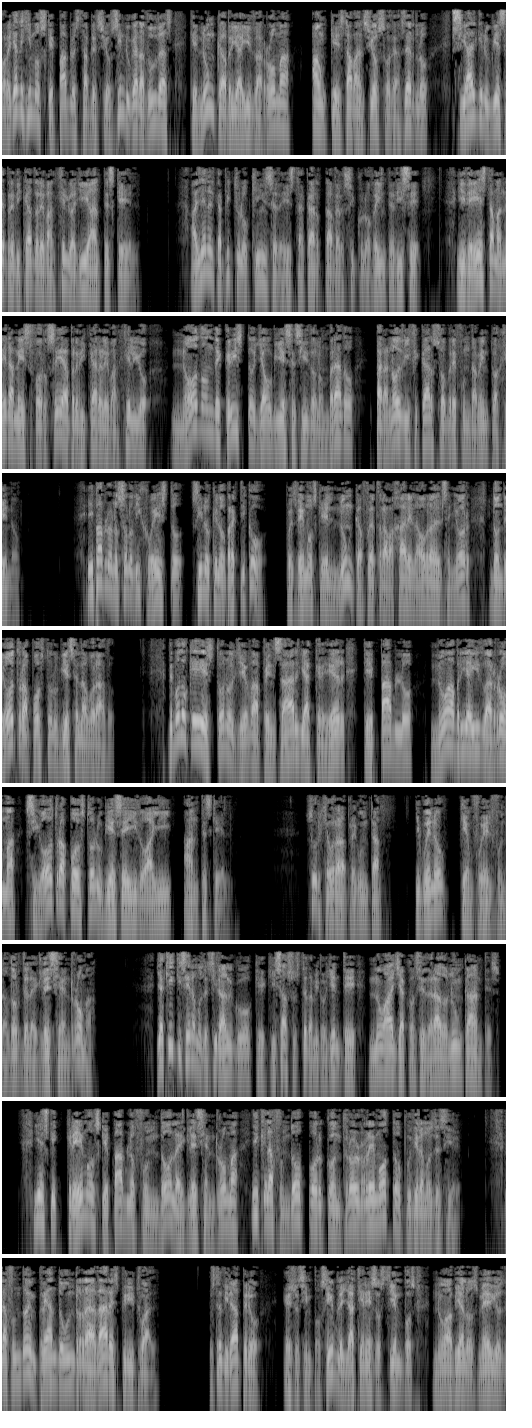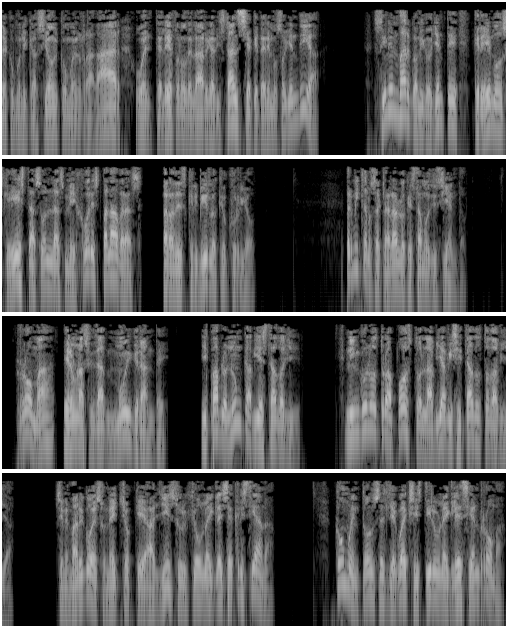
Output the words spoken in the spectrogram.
Ahora ya dijimos que Pablo estableció sin lugar a dudas que nunca habría ido a Roma, aunque estaba ansioso de hacerlo, si alguien hubiese predicado el Evangelio allí antes que él. Allá en el capítulo quince de esta carta, versículo veinte, dice, Y de esta manera me esforcé a predicar el Evangelio, no donde Cristo ya hubiese sido nombrado, para no edificar sobre fundamento ajeno. Y Pablo no solo dijo esto, sino que lo practicó, pues vemos que él nunca fue a trabajar en la obra del Señor donde otro apóstol hubiese laborado. De modo que esto nos lleva a pensar y a creer que Pablo no habría ido a Roma si otro apóstol hubiese ido allí antes que él. Surge ahora la pregunta, y bueno, ¿quién fue el fundador de la iglesia en Roma? Y aquí quisiéramos decir algo que quizás usted, amigo oyente, no haya considerado nunca antes. Y es que creemos que Pablo fundó la iglesia en Roma y que la fundó por control remoto, pudiéramos decir. La fundó empleando un radar espiritual. Usted dirá, pero eso es imposible, ya que en esos tiempos no había los medios de comunicación como el radar o el teléfono de larga distancia que tenemos hoy en día. Sin embargo, amigo oyente, creemos que estas son las mejores palabras para describir lo que ocurrió. Permítanos aclarar lo que estamos diciendo. Roma era una ciudad muy grande, y Pablo nunca había estado allí. Ningún otro apóstol la había visitado todavía. Sin embargo, es un hecho que allí surgió una iglesia cristiana. ¿Cómo entonces llegó a existir una iglesia en Roma?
